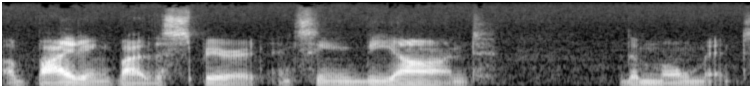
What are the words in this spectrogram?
abiding by the Spirit and seeing beyond the moment.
